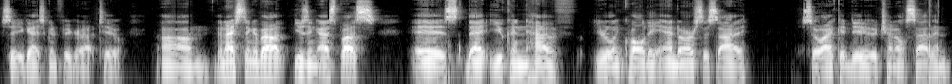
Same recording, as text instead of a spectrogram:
so you guys can figure it out too. Um, the nice thing about using SBUS is that you can have your link quality and RSSI, so I could do channel 7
